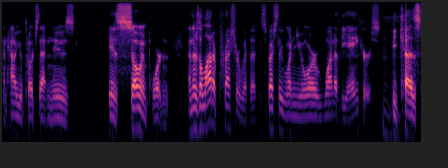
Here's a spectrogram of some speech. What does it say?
and how you approach that news is so important and there's a lot of pressure with it especially when you're one of the anchors Mhm, because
